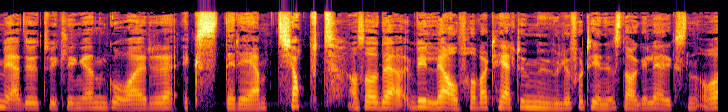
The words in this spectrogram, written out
medieutviklingen går ekstremt kjapt. Altså, det ville iallfall vært helt umulig for Tinius Nagel Eriksen å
